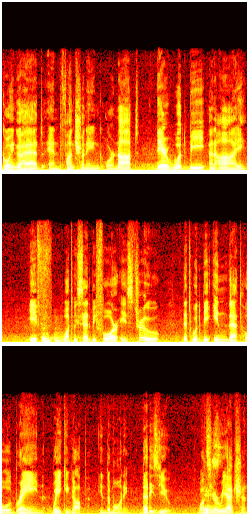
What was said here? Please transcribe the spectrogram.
going ahead and functioning or not, there would be an I if what we said before is true, that would be in that whole brain waking up in the morning. That is you. What's yes. your reaction?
